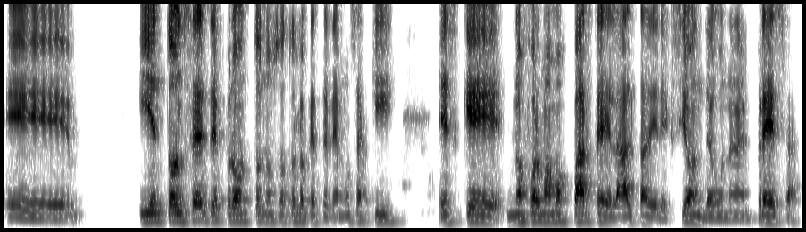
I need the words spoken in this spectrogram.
Eh, y entonces de pronto nosotros lo que tenemos aquí es que no formamos parte de la alta dirección de una empresa.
